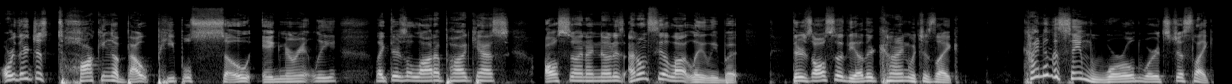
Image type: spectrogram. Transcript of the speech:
or they're just talking about people so ignorantly. Like, there's a lot of podcasts also, and I noticed I don't see a lot lately, but there's also the other kind, which is like kind of the same world where it's just like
